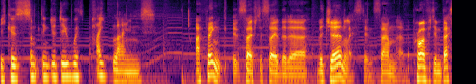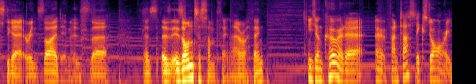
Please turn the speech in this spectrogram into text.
because something to do with pipelines. I think it's safe to say that uh, the journalist in Sam there, the private investigator inside him, is, uh, is, is, is onto something there. I think he's uncovered a, a fantastic story,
